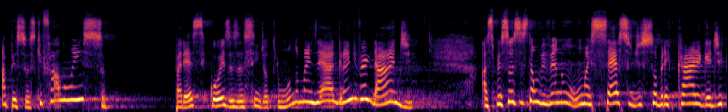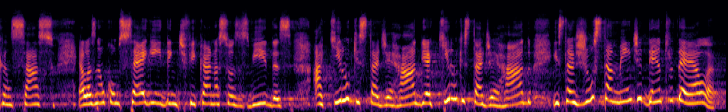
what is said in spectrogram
Há pessoas que falam isso. Parece coisas assim de outro mundo, mas é a grande verdade. As pessoas estão vivendo um excesso de sobrecarga, de cansaço. Elas não conseguem identificar nas suas vidas aquilo que está de errado, e aquilo que está de errado está justamente dentro dela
